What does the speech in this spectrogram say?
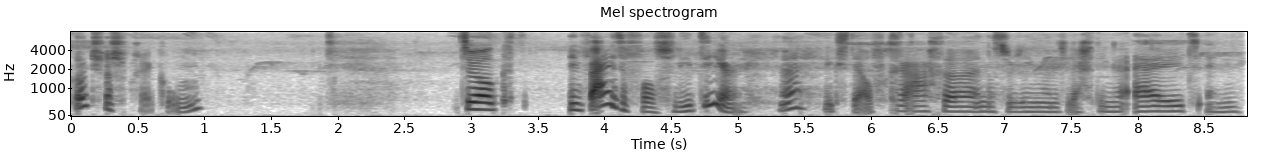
coachgesprek kom. Terwijl ik het in feite faciliteer. Hè? Ik stel vragen en dat soort dingen. En ik leg dingen uit. En,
